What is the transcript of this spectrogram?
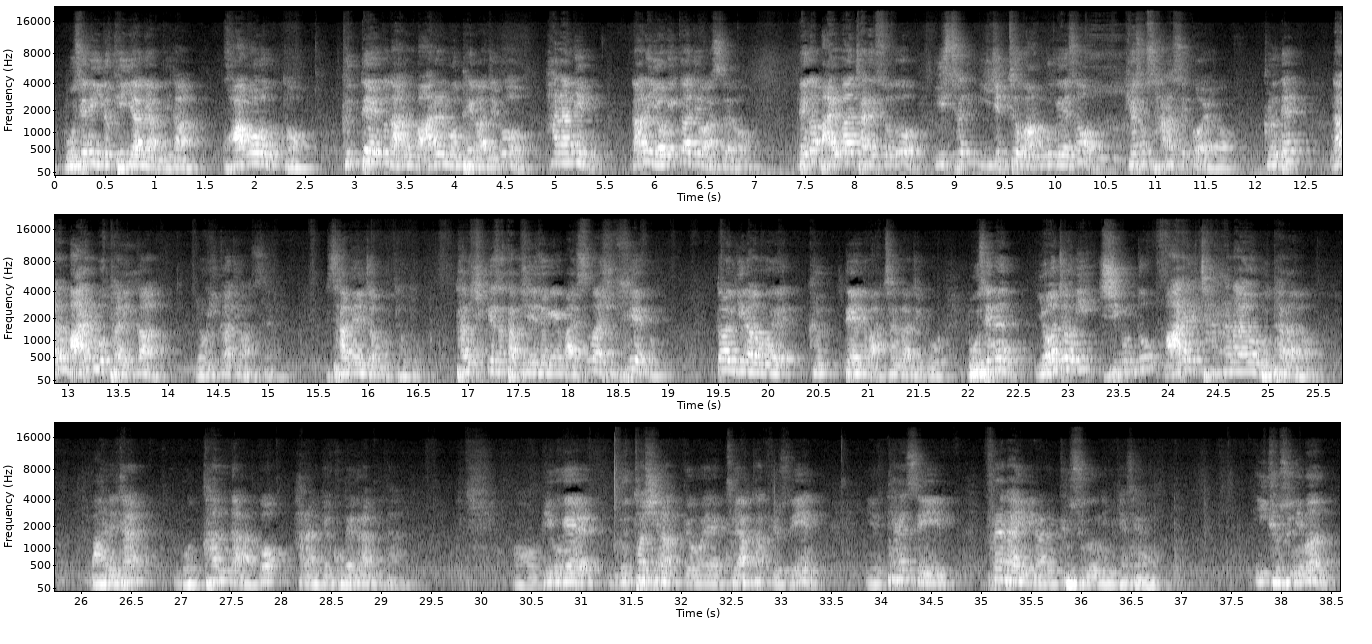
모세는 이렇게 이야기합니다. 과거로부터 그때에도 나는 말을 못해가지고 하나님 나는 여기까지 왔어요. 내가 말만 잘했어도 이집트 왕국에서 계속 살았을 거예요. 그런데 나는 말을 못하니까 여기까지 왔어요. 3일 전부터도 당신께서 당신의 종에게 말씀하신 후에도 떨기나무의 그때도 마찬가지고 모세는 여전히 지금도 말을 잘하나요 못하나요? 말을 잘 못한다고 하나님께 고백을 합니다. 어, 미국의 루터 신학교의 구약학 교수인 이 테레스이 프레다임이라는 교수님 계세요. 이 교수님은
